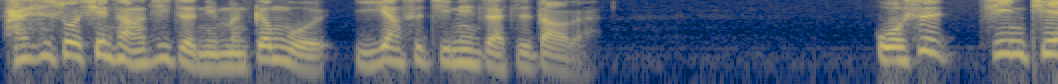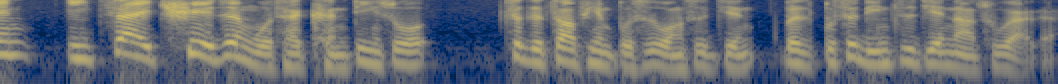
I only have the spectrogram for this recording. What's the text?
还是说现场的记者你们跟我一样是今天才知道的？我是今天一再确认，我才肯定说这个照片不是王世坚，不是不是林志坚拿出来的。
